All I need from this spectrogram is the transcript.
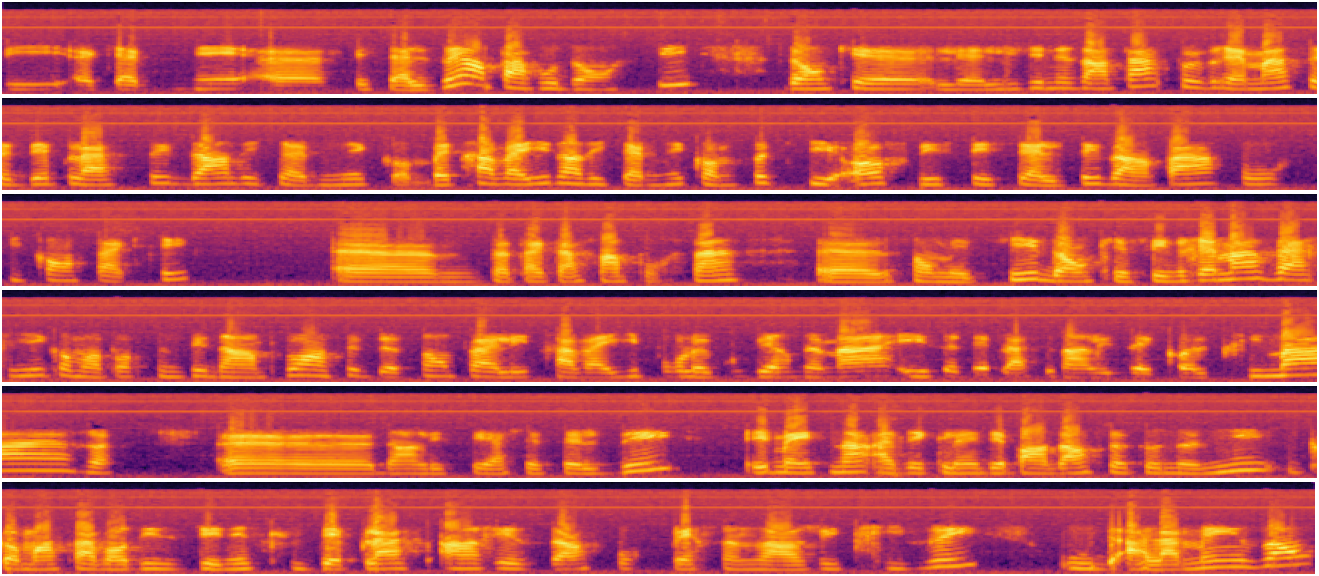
des euh, cabinets euh, spécialisés en parodontie. Donc, l'hygiéniste dentaire peut vraiment se déplacer dans des cabinets comme, ben, travailler dans des cabinets comme ça qui offrent des spécialités dentaires pour s'y consacrer peut-être à 100% euh, son métier. Donc, c'est vraiment varié comme opportunité d'emploi. Ensuite de ça, on peut aller travailler pour le gouvernement et se déplacer dans les écoles primaires, euh, dans les CHSLD. Et maintenant, avec l'indépendance, l'autonomie, il commence à avoir des hygiénistes qui se déplacent en résidence pour personnes âgées privées ou à la maison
